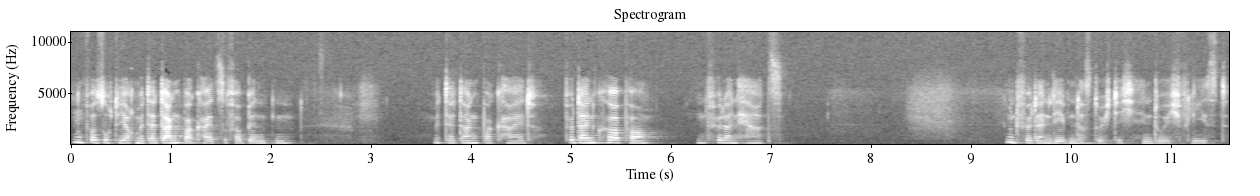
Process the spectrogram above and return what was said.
Und versuch dich auch mit der Dankbarkeit zu verbinden. Mit der Dankbarkeit für deinen Körper und für dein Herz. Und für dein Leben, das durch dich hindurch fließt.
